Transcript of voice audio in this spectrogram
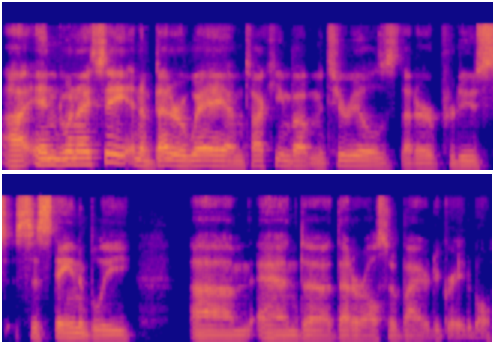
Uh, and when I say in a better way, I'm talking about materials that are produced sustainably um, and uh, that are also biodegradable.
